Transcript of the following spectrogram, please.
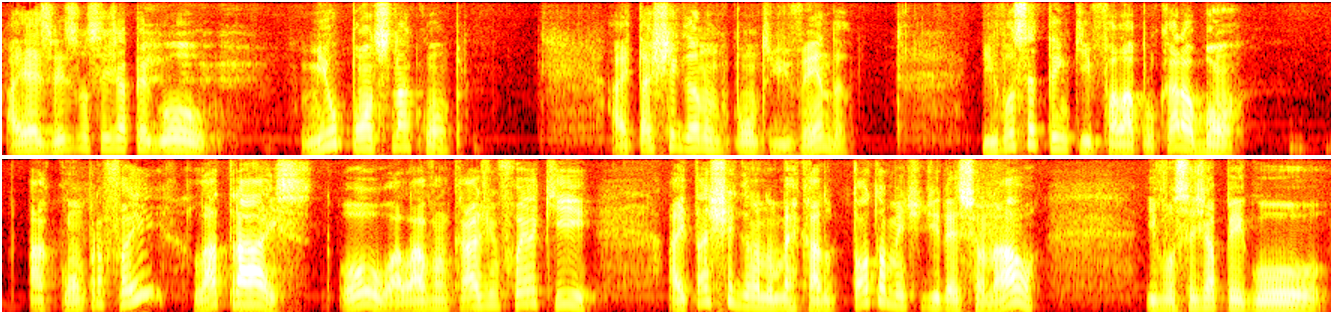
Aí às vezes você já pegou mil pontos na compra. Aí tá chegando um ponto de venda e você tem que falar pro cara, bom, a compra foi lá atrás, ou a alavancagem foi aqui. Aí tá chegando um mercado totalmente direcional e você já pegou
